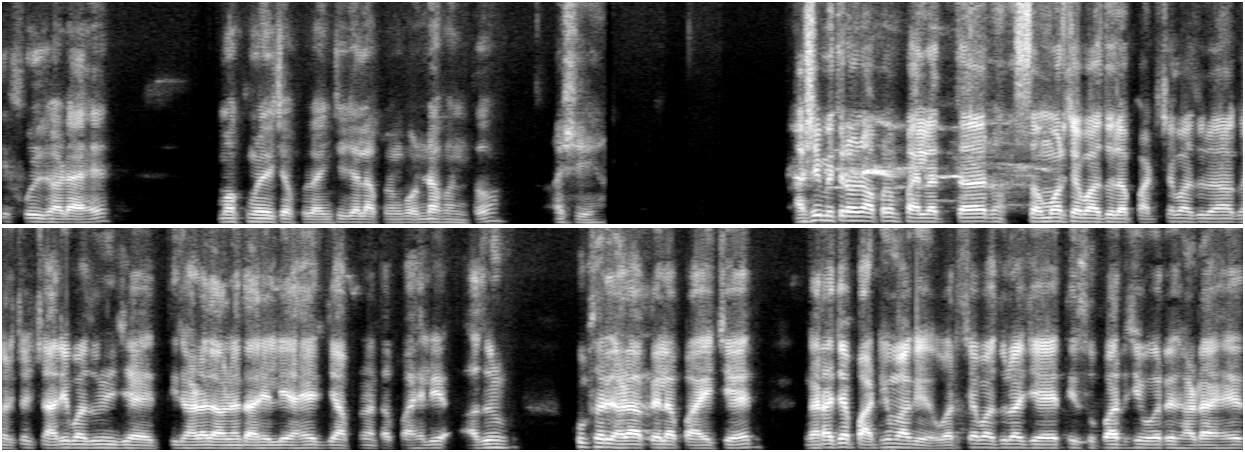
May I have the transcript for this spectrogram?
ती फुलझाडं आहेत. मखमळीच्या फुलांची ज्याला आपण गोंडा म्हणतो. अशी. अशी मित्रांनो आपण पाहिलं तर समोरच्या बाजूला पाठच्या बाजूला घरच्या चारी बाजूनी जी आहेत ती झाडं लावण्यात आलेली आहेत जी आपण आता पाहिली. अजून खूप सारी झाडं आपल्याला पाहायची आहेत. घराच्या पाठीमागे वरच्या बाजूला जी आहेत ती सुपारीची वगैरे झाडं आहेत.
